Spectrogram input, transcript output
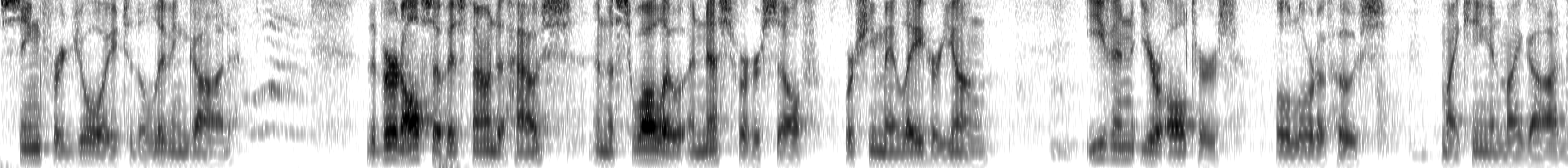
sing for joy to the living God. The bird also has found a house, and the swallow a nest for herself, where she may lay her young. Even your altars, O Lord of hosts, my King and my God.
